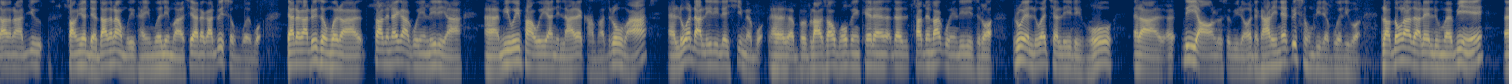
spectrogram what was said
သာသနာပြုဆောင်ရွက်တဲ့သာသနာမွေခိုင်ပွဲလေးမှာဆရာတကာတွေ့ဆုံပွဲပေါ့ဆရာတကာတွေ့ဆုံပွဲတော့စာသင်တိုက်ကကွင်လေးတွေက အာမိဝေးဖာဝေးကနေလာတဲ့အခါမှာသူတို့မှာအဲလိုအပ်တာလေးတွေလည်းရှိမယ်ပေါ့အဲဗလာဆောက်ဘောပင်ခဲတဲ့စာသင်သားကွင်လေးတွေဆိုတော့သူတို့ရဲ့လိုအပ်ချက်လေးတွေကိုအဲ့ဒါသိအောင်လို့ဆိုပြီးတော့ဒကာတွေနဲ့တွေ့ဆုံပြီးတဲ့ပွဲလေးပေါ့အဲ့တော့သုံးလစာလဲလူမယ်ပြီးရင်အဲ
